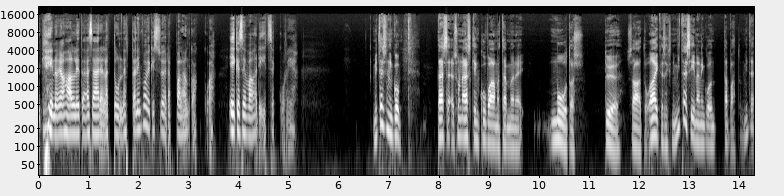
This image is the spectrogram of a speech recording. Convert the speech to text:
keinoja hallita ja säädellä tunnetta, niin voikin syödä palan kakkua, eikä se vaadi itsekuria. Miten se niin kuin, tässä sun äsken kuvaama tämmöinen muutostyö saatu aikaiseksi, niin mitä siinä niin kuin on tapahtunut? Mitä,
